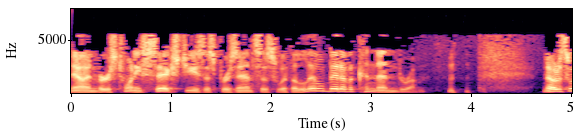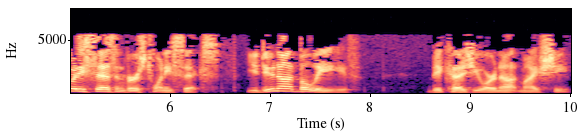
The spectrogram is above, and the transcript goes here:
Now, in verse 26, Jesus presents us with a little bit of a conundrum. Notice what he says in verse 26 You do not believe because you are not my sheep.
